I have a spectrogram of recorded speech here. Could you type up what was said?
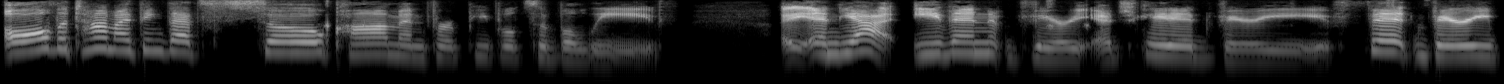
all the time. I think that's so common for people to believe. And yeah, even very educated, very fit, very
